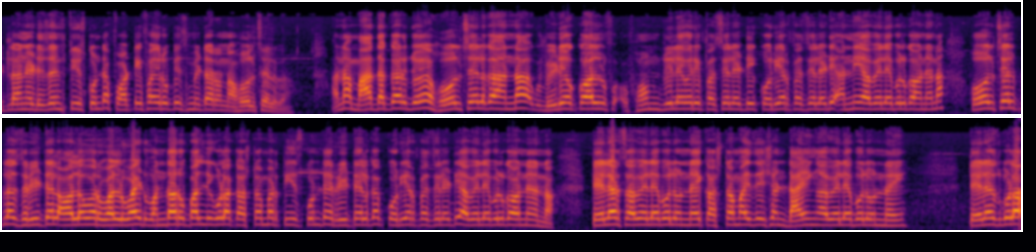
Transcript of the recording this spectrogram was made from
ఇట్లానే డిజైన్స్ తీసుకుంటే ఫార్టీ ఫైవ్ రూపీస్ మీటర్ అన్న హోల్సేల్గా అన్న మా దగ్గర జో హోల్సేల్గా అన్న video call home delivery facility courier facility అన్నీ అవైలబుల్గా ఉన్నాయన్న wholesale plus retail all over world wide వంద రూపాయలది కూడా కస్టమర్ తీసుకుంటే రీటైల్గా కొరియర్ ఫెసిలిటీ అవైలబుల్గా ఉన్నాయన్న టైలర్స్ అవైలబుల్ ఉన్నాయి కస్టమైజేషన్ డైయింగ్ అవైలబుల్ ఉన్నాయి. టైలర్స్ కూడా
